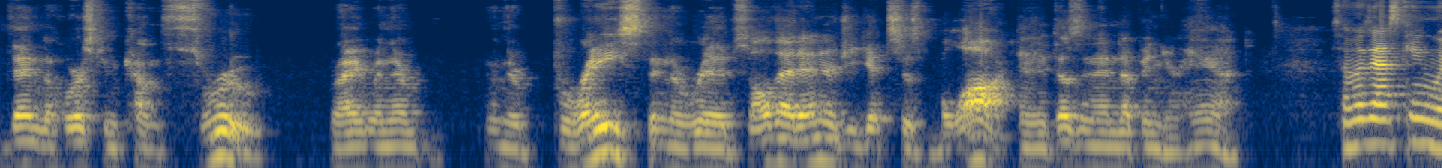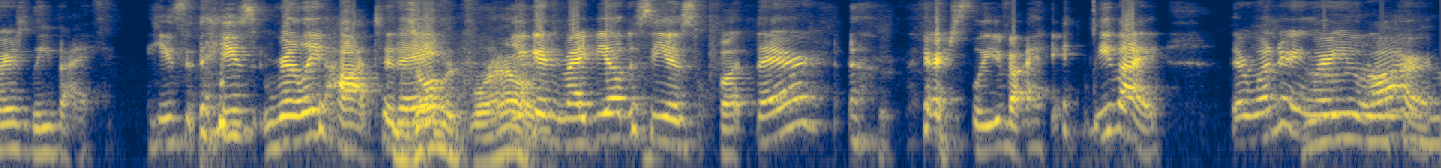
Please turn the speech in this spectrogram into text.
then the horse can come through. Right, when they're when they're braced in the ribs, all that energy gets just blocked, and it doesn't end up in your hand. Someone's asking, "Where's Levi?" He's he's really hot today. He's on the ground. You can might be able to see his foot there. There's Levi. Levi, they're wondering where you are.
